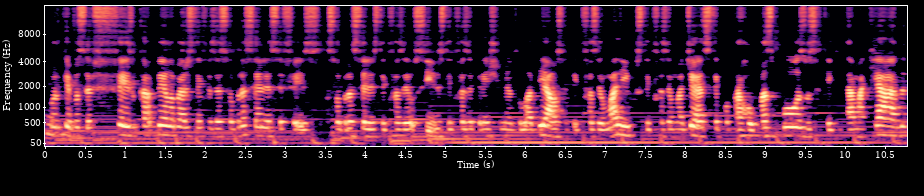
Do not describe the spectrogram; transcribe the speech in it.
porque você fez o cabelo, agora você tem que fazer a sobrancelha, você fez a sobrancelha, você tem que fazer os cílios, tem que fazer preenchimento labial, você tem que fazer uma lipo, você tem que fazer uma dieta, você tem que comprar roupas boas, você tem que estar maquiada,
